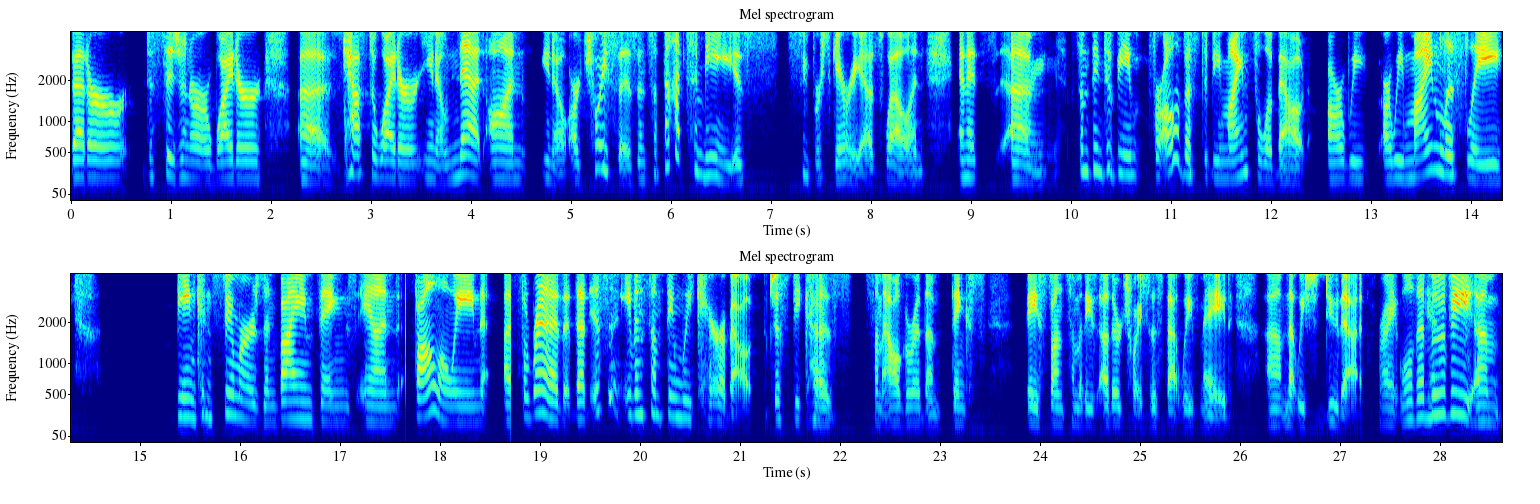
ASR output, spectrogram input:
better decision or a wider uh, yes. cast a wider you know net on you know our choices and so that to me is super scary as well and and it's um, right. something to be for all of us to be mindful about are we are we mindlessly being consumers and buying things and following a thread that isn't even something we care about just because some algorithm thinks based on some of these other choices that we've made um, that we should do that right well the yeah. movie um,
